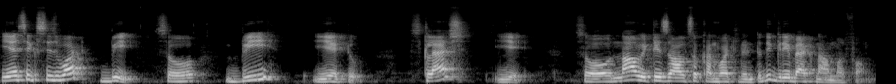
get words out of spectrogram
a6 is what? B. So b a2 slash a. So now it is also converted into the Greibach normal form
